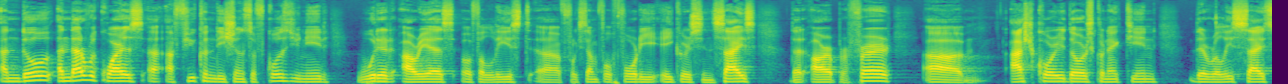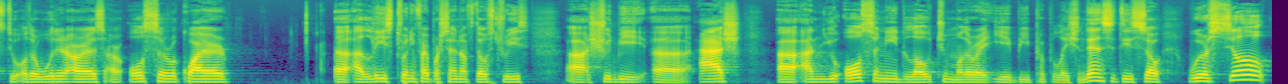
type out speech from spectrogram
and though and that requires a, a, few conditions. Of course, you need wooded areas of at least, uh, for example, 40 acres in size that are preferred. Um, ash corridors connecting the release sites to other wooded areas are also required. Uh, at least 25% of those trees uh, should be uh, ash. Uh, and you also need low to moderate EAB population densities. So we're still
